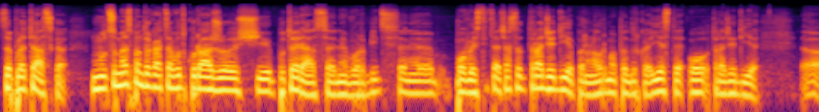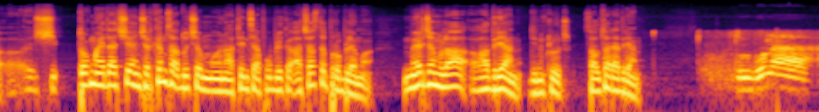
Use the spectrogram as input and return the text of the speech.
să plătească. Mulțumesc pentru că ați avut curajul și puterea să ne vorbiți, să ne povestiți această tragedie până la urmă, pentru că este o tragedie. Uh, și tocmai de aceea încercăm să aducem în atenția publică această problemă. Mergem la Adrian din Cluj. Salutare, Adrian! Bună!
